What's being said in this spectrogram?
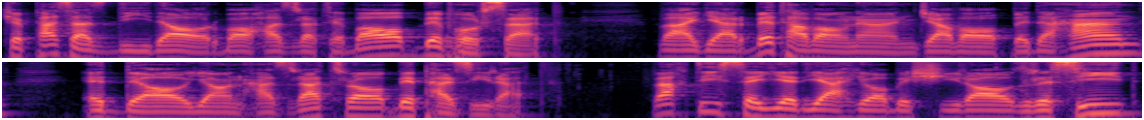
که پس از دیدار با حضرت باب بپرسد و اگر بتوانند جواب بدهند ادعایان حضرت را بپذیرد. وقتی سید یحیی به شیراز رسید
